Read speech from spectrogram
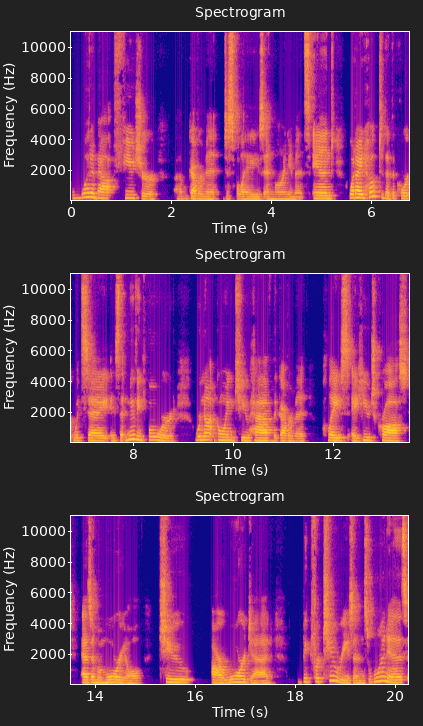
what about future. Um, government displays and monuments. And what I'd hoped that the court would say is that moving forward, we're not going to have the government place a huge cross as a memorial to our war dead for two reasons. One is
